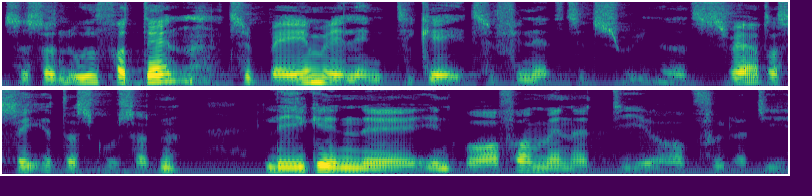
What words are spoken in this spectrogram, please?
Så sådan ud fra den tilbagemelding, de gav til Finanstilsynet, er det svært at se, at der skulle sådan ligge en, øh, en buffer, men at de opfylder de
